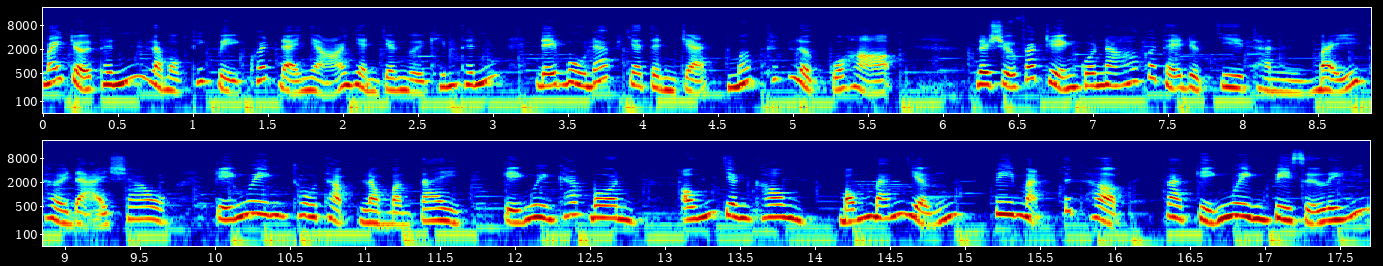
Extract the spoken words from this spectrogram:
Máy trợ thính là một thiết bị khuếch đại nhỏ dành cho người khiếm thính để bù đắp cho tình trạng mất thính lực của họ. Lịch sử phát triển của nó có thể được chia thành 7 thời đại sau: kỷ nguyên thu thập lòng bàn tay, kỷ nguyên carbon, ống chân không, bóng bán dẫn, vi mạch tích hợp và kỷ nguyên vi xử lý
